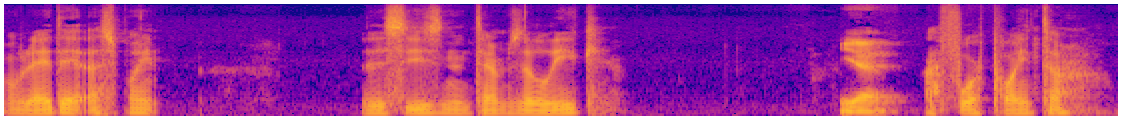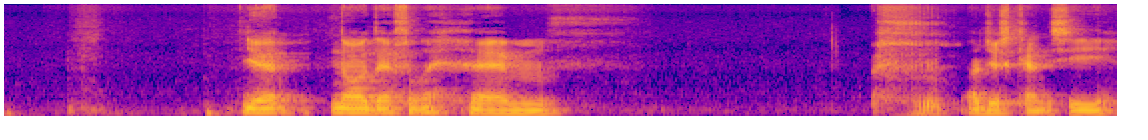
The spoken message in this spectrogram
already at this point of the season in terms of the league. Yeah, A four pointer. Yeah, no, definitely. Um, I just can't see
